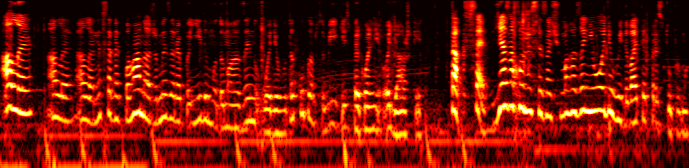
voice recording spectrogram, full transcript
Але, але, але не все так погано, адже ми зараз поїдемо до магазину одягу та купимо собі якісь прикольні одяжки. Так, все, я знаходжуся, значить, в магазині одягу і давайте приступимо.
